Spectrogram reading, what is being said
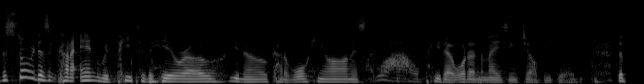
the story doesn't kind of end with Peter the hero, you know, kind of walking on. It's like, wow, Peter, what an amazing job you did. The,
